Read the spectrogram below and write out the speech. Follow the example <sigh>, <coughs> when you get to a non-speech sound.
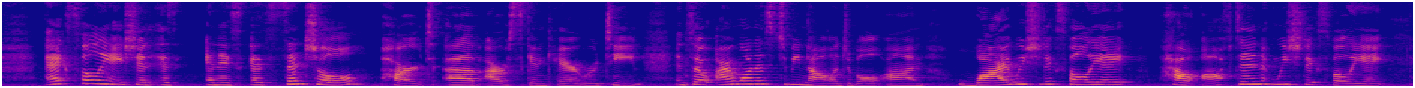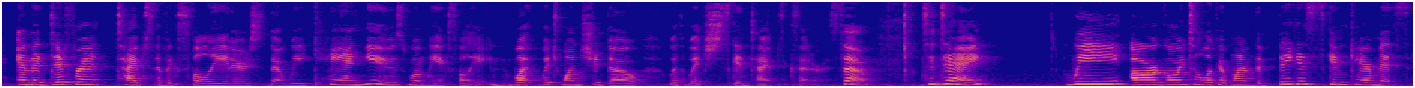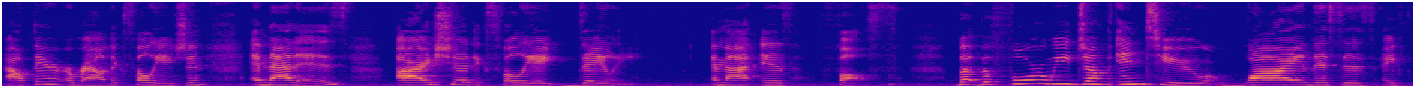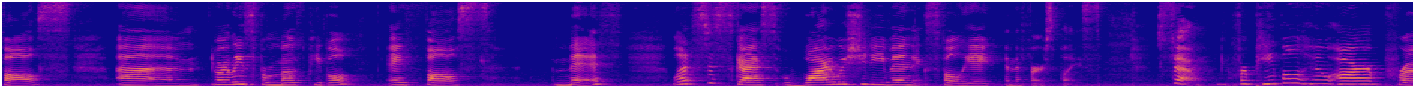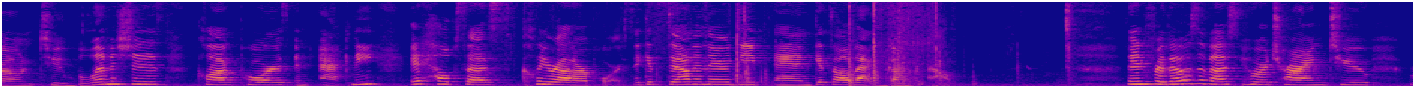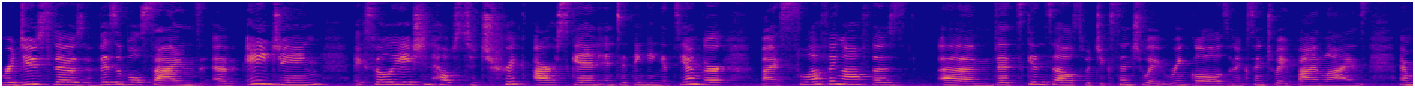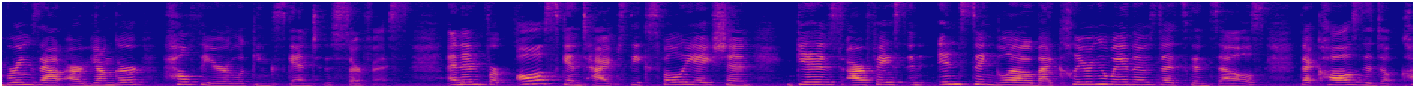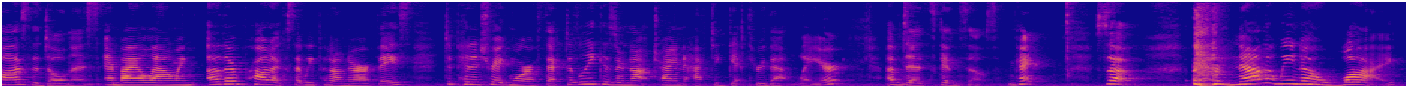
Exfoliation is an essential part of our skincare routine. And so, I want us to be knowledgeable on why we should exfoliate, how often we should exfoliate and the different types of exfoliators that we can use when we exfoliate and what which one should go with which skin types, etc. So, today we are going to look at one of the biggest skincare myths out there around exfoliation, and that is I should exfoliate daily. And that is false. But before we jump into why this is a false um, or at least for most people, a false myth, let's discuss why we should even exfoliate in the first place. So, for people who are prone to blemishes, clogged pores, and acne, it helps us clear out our pores. It gets down in there deep and gets all that gunk out. Then, for those of us who are trying to reduce those visible signs of aging, exfoliation helps to trick our skin into thinking it's younger by sloughing off those um, dead skin cells, which accentuate wrinkles and accentuate fine lines, and brings out our younger, healthier looking skin to the surface. And then for all skin types, the exfoliation gives our face an instant glow by clearing away those dead skin cells that cause the, cause the dullness and by allowing other products that we put onto our face to penetrate more effectively because they're not trying to have to get through that layer of dead skin cells. Okay? So, <clears throat> now that we know why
